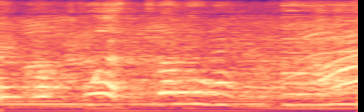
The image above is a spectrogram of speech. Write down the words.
Con vuestra luz.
